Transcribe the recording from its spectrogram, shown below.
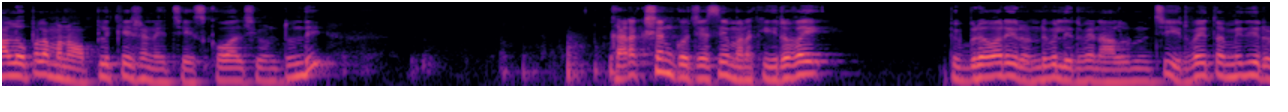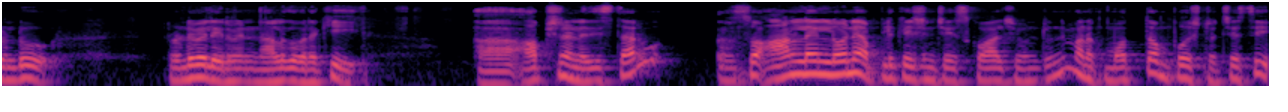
ఆ లోపల మనం అప్లికేషన్ అనేది చేసుకోవాల్సి ఉంటుంది. కరెక్షన్కి వచ్చేసి మనకు ఇరవై ఫిబ్రవరి రెండు వేల ఇరవై నాలుగు నుంచి ఇరవై తొమ్మిది రెండు రెండు వేల ఇరవై నాలుగు వరకు ఆప్షన్ అనేది ఇస్తారు. సో ఆన్లైన్లోనే అప్లికేషన్ చేసుకోవాల్సి ఉంటుంది. మనకు మొత్తం పోస్ట్ వచ్చేసి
